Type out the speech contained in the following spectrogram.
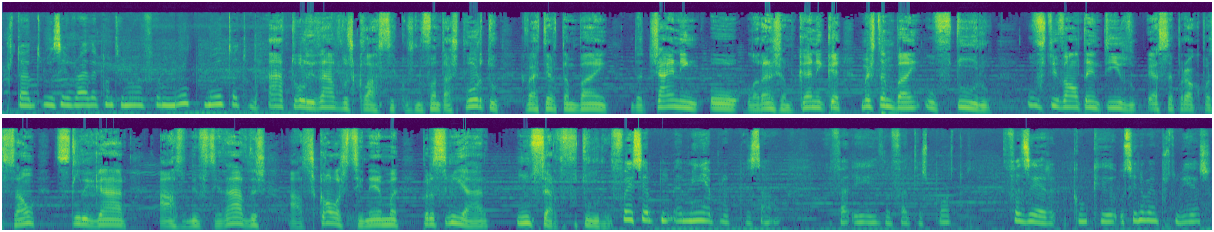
Portanto, Easy Rider continua um filme muito, muito atual. A atualidade dos clássicos no Fantasporto, que vai ter também The Shining ou Laranja Mecânica, mas também o futuro. O festival tem tido essa preocupação de se ligar às universidades, às escolas de cinema, para semear um certo futuro. Foi sempre a minha preocupação e do Fantasporto fazer com que o cinema em português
